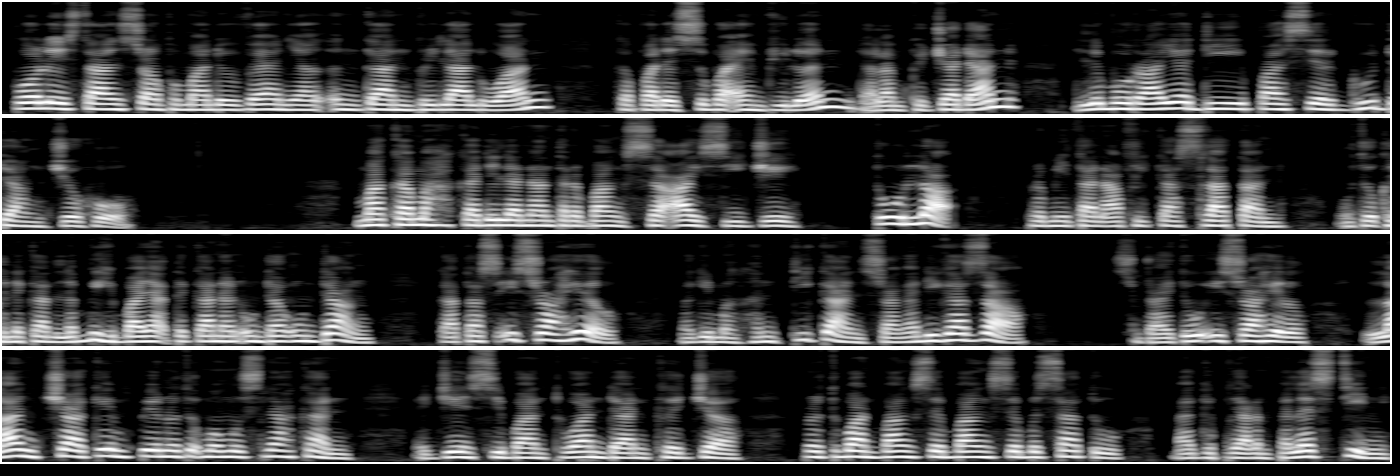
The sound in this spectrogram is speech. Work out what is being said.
Polis dan seorang pemandu van yang enggan beri laluan kepada sebuah ambulan dalam kejadian di lebuh raya di Pasir Gudang, Johor. Mahkamah Keadilan Antarabangsa ICJ tolak permintaan Afrika Selatan untuk kenakan lebih banyak tekanan undang-undang ke atas Israel bagi menghentikan serangan di Gaza Sementara itu, Israel lancar kempen untuk memusnahkan Agensi Bantuan dan Kerja Pertubuhan Bangsa-Bangsa Bersatu bagi Peliharaan Palestin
